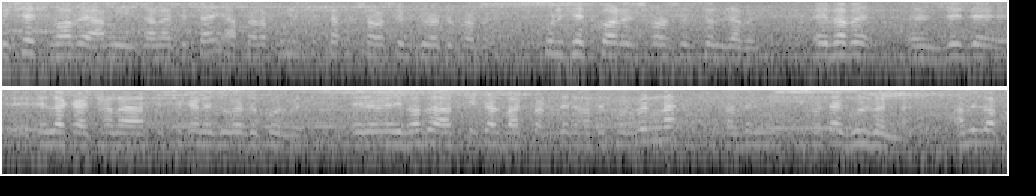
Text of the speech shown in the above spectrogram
বিশেষভাবে আমি জানাতে চাই, আপনারা পুলিশের সাথে সরাসরি যোগাযোগ করবেন। পুলিশ হেডকোয়ার্টারে সরাসরি চলে যাবেন। এইভাবে যে যে এলাকায় থানা আছে, সেখানে যোগাযোগ করবেন। এইভাবে আর চিটার বাটপাটদের হাতে পড়বেন না, তাদের মিষ্টি কথায় ভুলবেন না। আমি লক্ষ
